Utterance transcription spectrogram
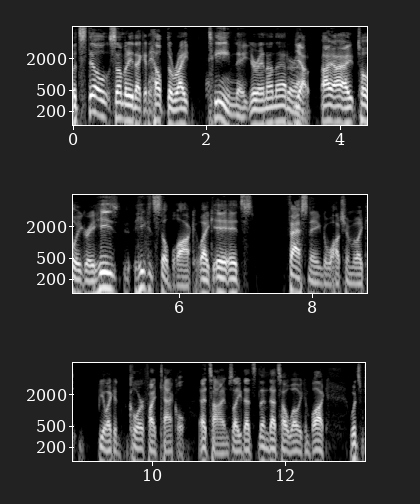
but still somebody that can help the right team. Nate, you're in on that, or Yeah. I, I totally agree. He's he can still block. Like it, it's fascinating to watch him like be like a glorified tackle at times. Like that's then that's how well he can block. What's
